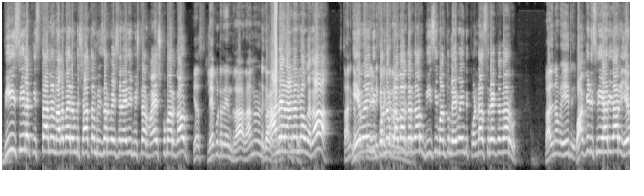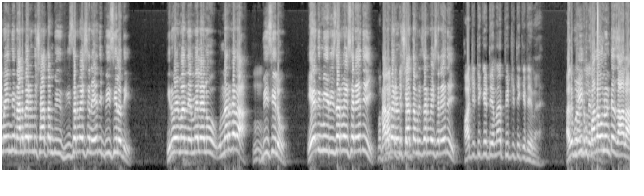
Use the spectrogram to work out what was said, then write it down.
బీసీలకు ఇస్తాన నలభై రెండు శాతం రిజర్వేషన్ అనేది మిస్టర్ మహేష్ కుమార్ గౌడ్? లేకుంటే నేను రానన్నాడు. రానే రానన్నావు కదా? ఏమైంది పొన్నం ఎన్నికలకే ప్రభాకర్. గారు బీసీ మంత్రులు ఏమైంది? కొండా సురేఖ గారు? రాజీనామా ఏది? వాకిటి శ్రీహరి గారు ఏమైంది? నలభై రెండు శాతం రిజర్వేషన్ ఏది బీసీలది? ఇరవై మంది ఎమ్మెల్యేలు ఉన్నారు కదా మ్. బీసీలు. ఏది మీ రిజర్వేషన్ ఏది? నలభై రెండు శాతం రిజర్వేషన్ ఏది? పార్టీ టికెట్ ఏమే పీటీ టికెట్ ఏమే? అది కూడా మీకు. పదవులు ఉంటే చాలా.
